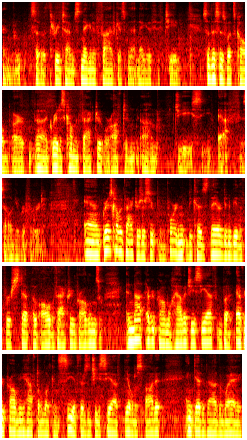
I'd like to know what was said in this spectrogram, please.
And so 3 times negative 5 gets me that negative 15. So this is what's called our uh, greatest common factor, or often um, GCF is how it'll get referred. And greatest common factors are super important because they are going to be the first step of all the factoring problems. And not every problem will have a GCF, but every problem you have to look and see if there's a GCF, be able to spot it, and get it out of the way.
